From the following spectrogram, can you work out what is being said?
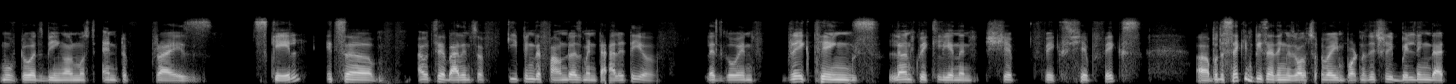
move towards being almost enterprise scale? It's a i would say a balance of keeping the founders mentality of let's go in break things learn quickly and then ship fix ship fix. Uh, but the second piece i think is also very important literally building that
